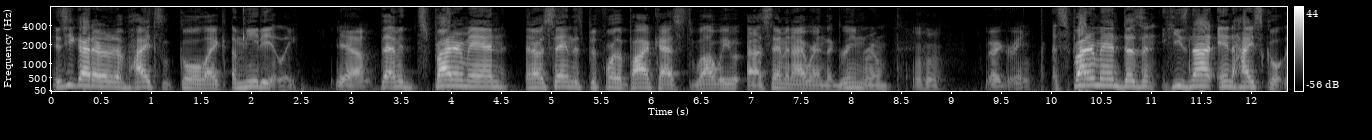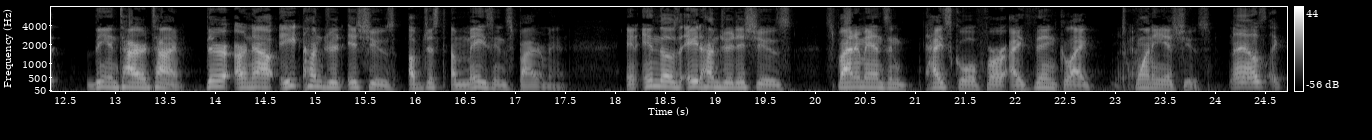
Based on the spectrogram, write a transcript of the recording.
is he got out of high school like immediately. Yeah, I mean, Spider Man, and I was saying this before the podcast while we uh, Sam and I were in the green room. very green. Spider Man doesn't. He's not in high school the entire time. There are now 800 issues of just amazing Spider Man, and in those 800 issues, Spider Man's in high school for I think like 20 issues, Man, I was like,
